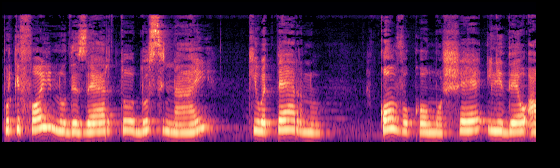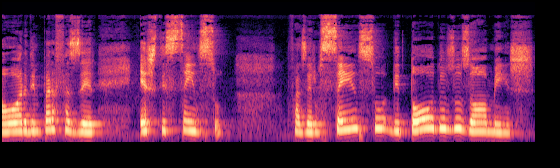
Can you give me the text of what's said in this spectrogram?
porque foi no deserto do Sinai que o Eterno convocou Moshe e lhe deu a ordem para fazer este censo, fazer o censo de todos os homens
